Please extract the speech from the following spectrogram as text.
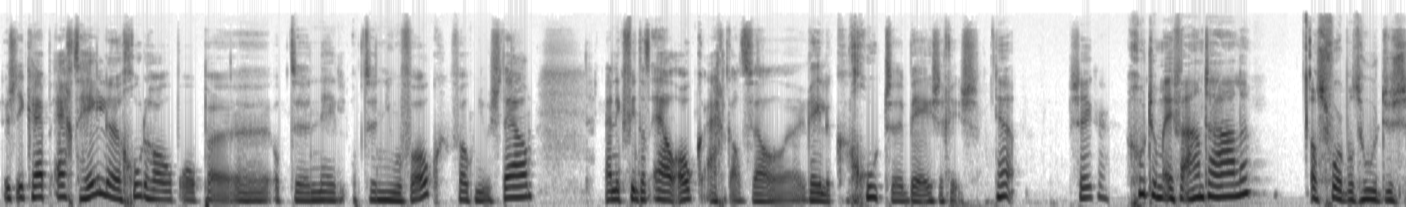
Dus ik heb echt hele goede hoop op, uh, op, de, op de nieuwe Vogue, Vogue Nieuwe Stijl. En ik vind dat El ook eigenlijk altijd wel eh, redelijk goed eh, bezig is. Ja, zeker. Goed om even aan te halen. Als voorbeeld hoe het dus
